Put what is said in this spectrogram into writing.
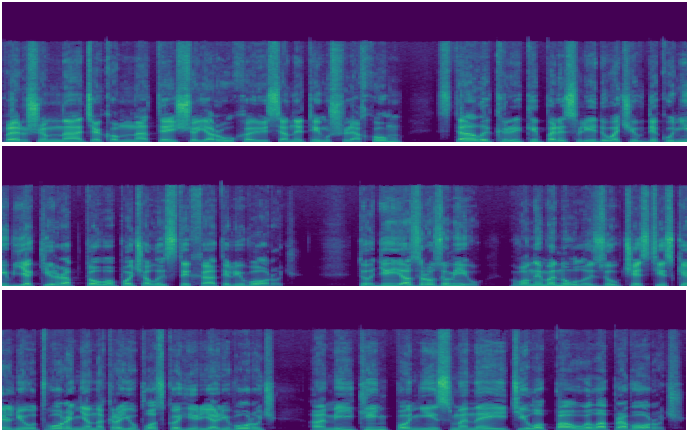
Першим натяком на те, що я рухаюся не тим шляхом, стали крики переслідувачів дикунів, які раптово почали стихати ліворуч. Тоді я зрозумів, вони минули зубчасті скельні утворення на краю плоскогір'я ліворуч, а мій кінь поніс мене і тіло Пауела праворуч.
